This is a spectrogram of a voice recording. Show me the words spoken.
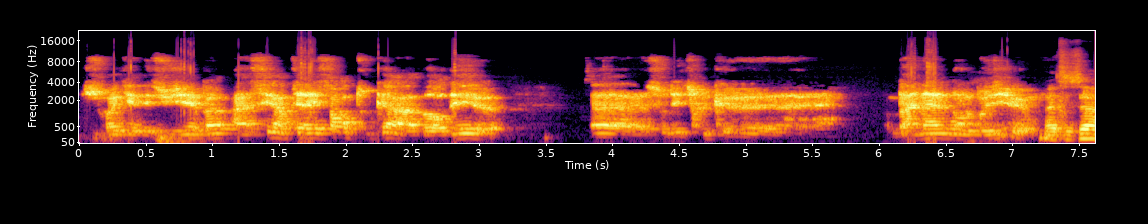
Je crois qu'il y a des sujets assez intéressants, en tout cas, à aborder euh, euh, sur des trucs euh, banals dans le body. Bah, c'est ça.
